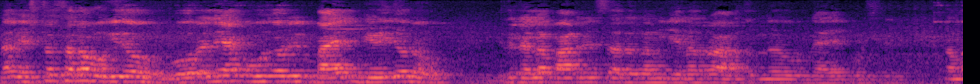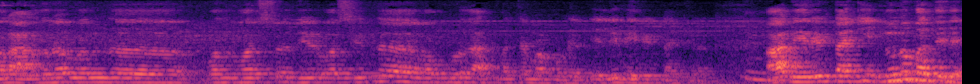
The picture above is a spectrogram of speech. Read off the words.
ನಾವು ಎಷ್ಟೋ ಸಲ ಹೋಗಿದ್ದೇವು. ಓರಲ್ಲಿ ಯಾಕೆ ಹೋಗೋರಿಗೆ ಬಾಯಲ್ಲಿ ಹೇಳಿದೆವು ನಾವು. ಇದನ್ನೆಲ್ಲ ಮಾಡ್ರಿ ಸರ್ ನಮ್ಗೆ ಏನಾದ್ರು ಆಡದ್ರೆ ನಾವು ನ್ಯಾಯ ಕೊಡಿಸ್ರಿ. ನಮ್ಮಲ್ಲಿ ಆಡಿದ್ರೆ ಒಂದು ಒಂದು ವರ್ಷ ದೀಡ್ ವರ್ಷದಿಂದ ಒಬ್ಬ ಹುಡುಗ ಆತ್ಮಹತ್ಯೆ ಮಾಡ್ಕೊಂಡಿದ್ದೆ ಎಲ್ಲಿ ನೀರಿಟ್ಟು ಹಾಕಿಲ್ಲ. ಆ ನೀರಿಟ್ಟು ಹಾಕಿ ಇನ್ನೂ ಬಂದಿದೆ.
